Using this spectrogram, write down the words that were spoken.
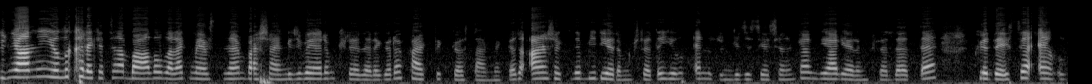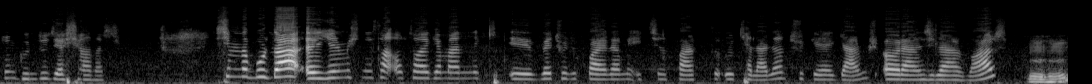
Dünyanın yıllık hareketine bağlı olarak mevsimlerin başlangıcı ve yarım kürelere göre farklılık göstermektedir. Aynı şekilde bir yarım kürede yılın en uzun gecesi yaşanırken diğer yarım kürede de kürede ise en uzun gündüz yaşanır. Şimdi burada e, 23 Nisan Ulusal Egemenlik e, ve Çocuk Bayramı için farklı ülkelerden Türkiye'ye gelmiş öğrenciler var. Hı hı.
